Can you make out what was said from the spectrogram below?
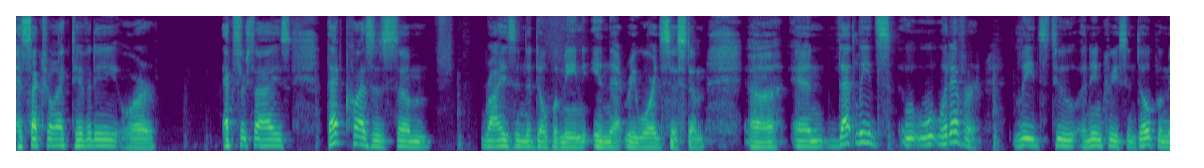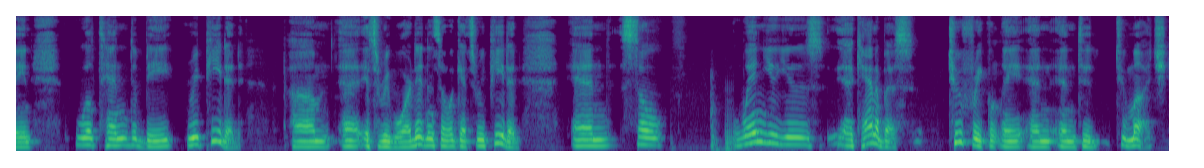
a sexual activity or exercise, that causes some rise in the dopamine in that reward system. Uh, and that leads, whatever leads to an increase in dopamine, will tend to be repeated. Um, uh, it's rewarded, and so it gets repeated. And so when you use uh, cannabis too frequently and, and to, too much,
